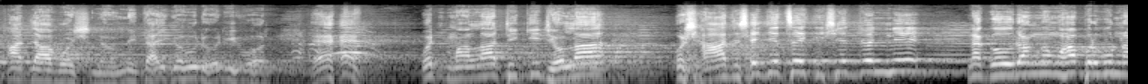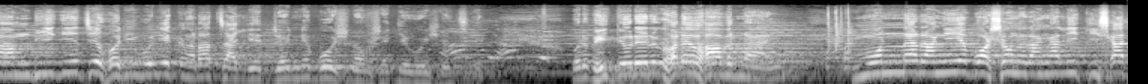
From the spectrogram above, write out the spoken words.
সাজা বৈষ্ণব, নিতাই গৌর হরি বল হ্যাঁ ওই মালা, টিকি, ঝোলা, ও সাজ সেজেছে কিসের জন্যে? না গৌরাঙ্গ মহাপ্রভু নাম দিয়ে গিয়েছে, হরি বলে কাঁড়া চালিয়ের জন্য বৈষ্ণব সেজে বসেছে। ওর ভিতরের ঘরে ভাব নাই। মন না রাঙিয়ে বসন রাঙালি কি সাজ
